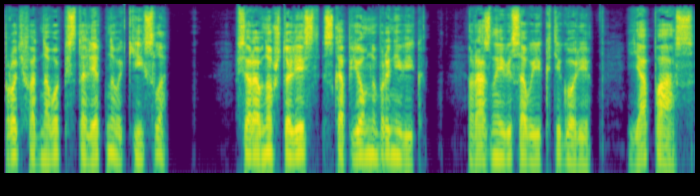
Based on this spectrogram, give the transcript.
против одного пистолетного кисло. Все равно, что лезть с копьем на броневик. Разные весовые категории. Я пас.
